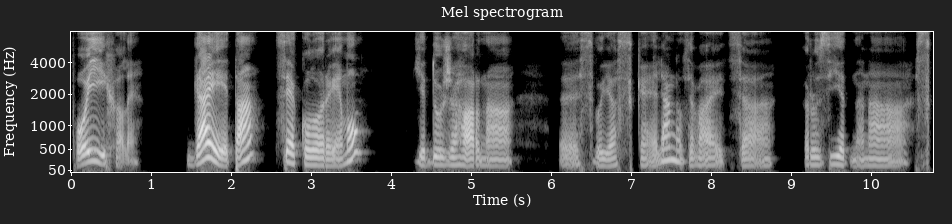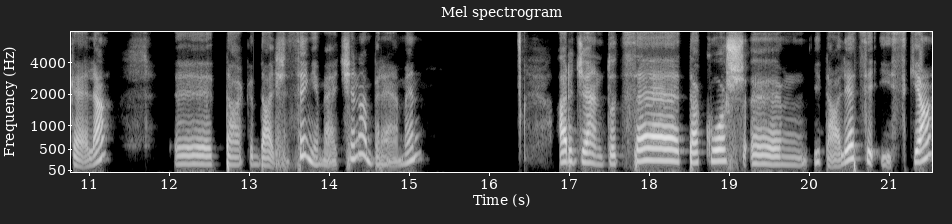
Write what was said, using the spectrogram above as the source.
Поїхали. Гаета це коло Риму. Є дуже гарна е, своя скеля, називається роз'єднана скеля. Е, так, далі. Це Німеччина, Бремен. Ардженто це також е, Італія, це Іскія.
